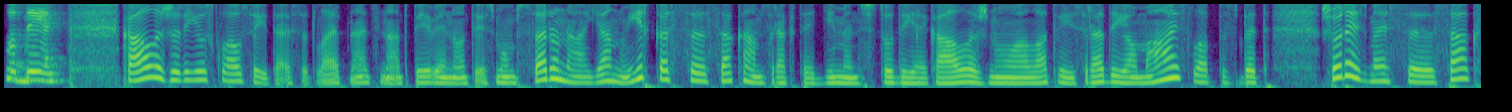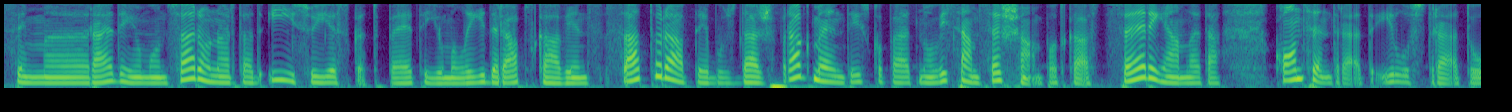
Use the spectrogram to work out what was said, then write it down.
Labdien! Kā alaži arī jūs klausītāji esat laipni aicināti pievienoties mums sarunā. Ja nu ir kas eh, sakāms, rakstiet ģimenes studijai, kā alaži no Latvijas radio mājaslapas, bet šoreiz mēs eh, sāksim eh, raidījumu un sarunu ar tādu īsu ieskatu pētījuma līdera apskāviens saturā. Tie būs daži fragmenti izkopēti no visām sešām podkāstu sērijām, lai tā koncentrēti ilustrētu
